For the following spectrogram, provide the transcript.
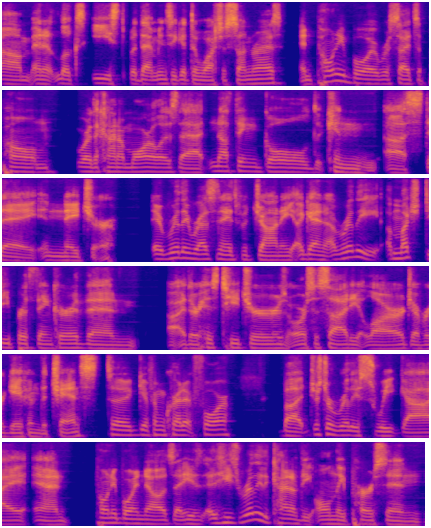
um, and it looks east, but that means you get to watch the sunrise. And Ponyboy recites a poem where the kind of moral is that nothing gold can uh, stay in nature. It really resonates with Johnny. Again, a really a much deeper thinker than either his teachers or society at large ever gave him the chance to give him credit for. But just a really sweet guy, and Ponyboy knows that he's he's really the kind of the only person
